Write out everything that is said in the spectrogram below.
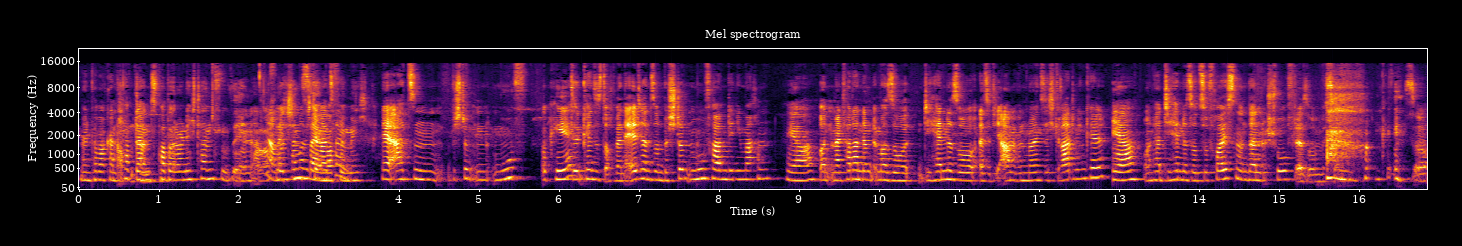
Mein Papa kann Ich auch habe gut deinen tanzen. Papa noch nicht tanzen sehen, aber Ja, vielleicht tanzt ich er mal immer für mich. Ja, er hat so einen bestimmten Move. Okay. Du kennst es doch, wenn Eltern so einen bestimmten Move haben, den die machen. Ja. Und mein Vater nimmt immer so die Hände so, also die Arme im 90-Grad-Winkel Ja. und hat die Hände so zu Fäusten und dann schurft er so ein bisschen. Okay. So,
